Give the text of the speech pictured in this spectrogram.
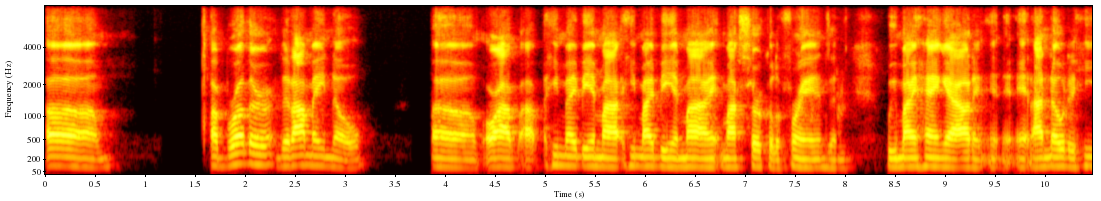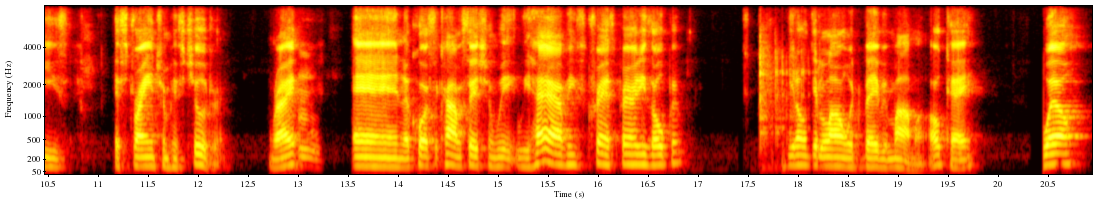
um, a brother that I may know, um, or I, I, he may be in my he might be in my my circle of friends, and we might hang out, and, and, and I know that he's estranged from his children, right? Mm. And of course, the conversation we, we have, he's transparent, he's open. You don't get along with baby mama. Okay. Well,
